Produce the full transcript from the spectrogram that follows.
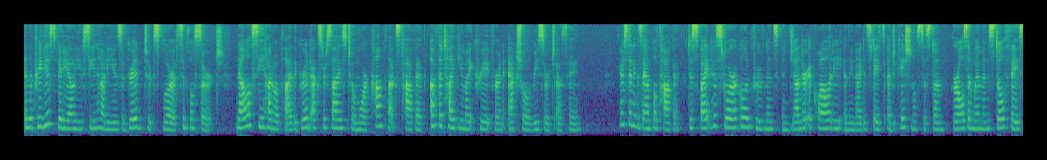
In the previous video, you've seen how to use a grid to explore a simple search. Now we'll see how to apply the grid exercise to a more complex topic of the type you might create for an actual research essay. Here's an example topic. Despite historical improvements in gender equality in the United States educational system, girls and women still face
